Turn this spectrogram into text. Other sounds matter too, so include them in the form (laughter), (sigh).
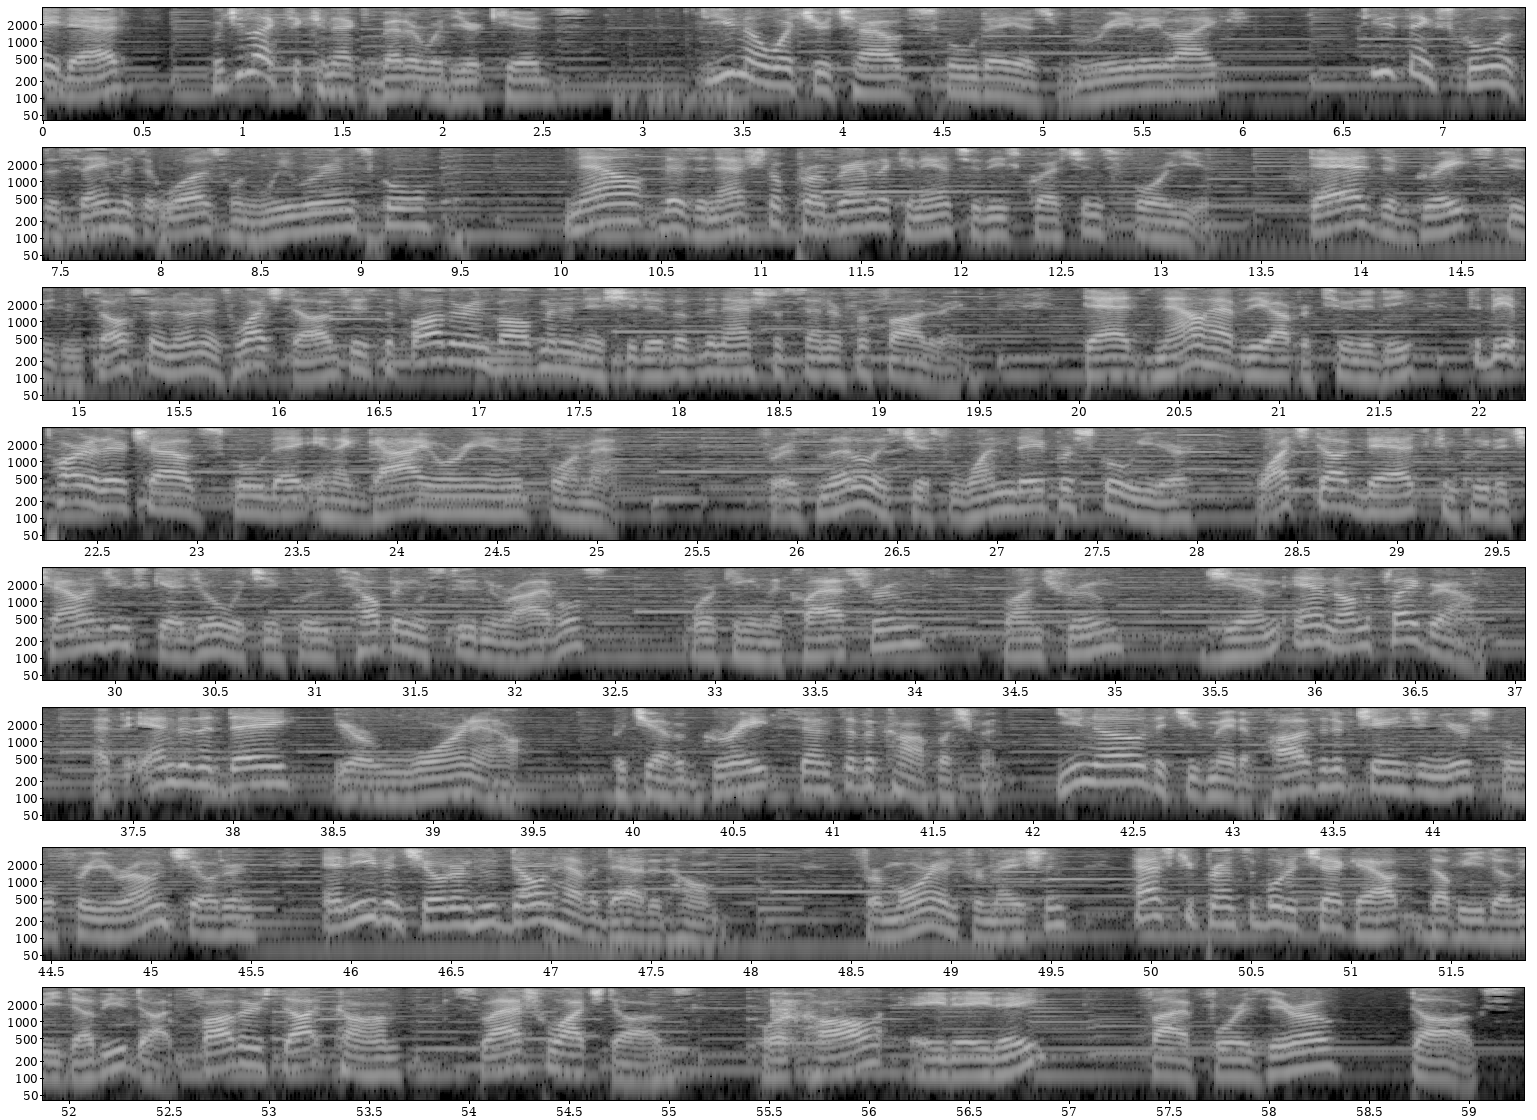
Hey, Dad, would you like to connect better with your kids? Do you know what your child's school day is really like? Do you think school is the same as it was when we were in school? Now, there's a national program that can answer these questions for you. Dads of Great Students, also known as Watchdogs, is the Father Involvement Initiative of the National Center for Fathering. Dads now have the opportunity to be a part of their child's school day in a guy oriented format. For as little as just one day per school year, Watchdog Dads complete a challenging schedule which includes helping with student arrivals, working in the classroom, lunchroom, gym, and on the playground. At the end of the day, you're worn out, but you have a great sense of accomplishment. You know that you've made a positive change in your school for your own children and even children who don't have a dad at home. For more information, ask your principal to check out www.fathers.com slash watchdogs or call 888 540 Dogs.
